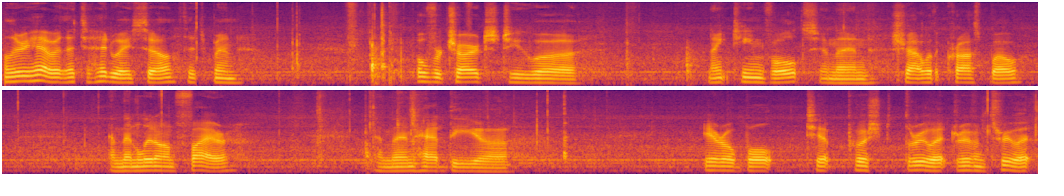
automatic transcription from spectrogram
Well, there you have it. That's a headway cell that's been overcharged to uh, 19 volts and then shot with a crossbow and then lit on fire and then had the uh, arrow bolt tip pushed through it, driven through it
